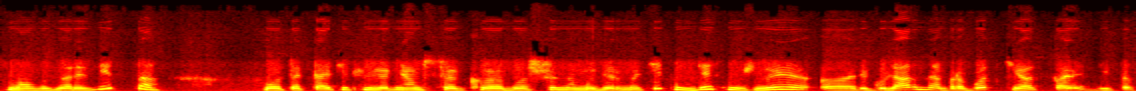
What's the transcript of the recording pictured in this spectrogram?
снова заразиться. Вот опять, если вернемся к блошиному дерматиту, здесь нужны э, регулярные обработки от паразитов.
